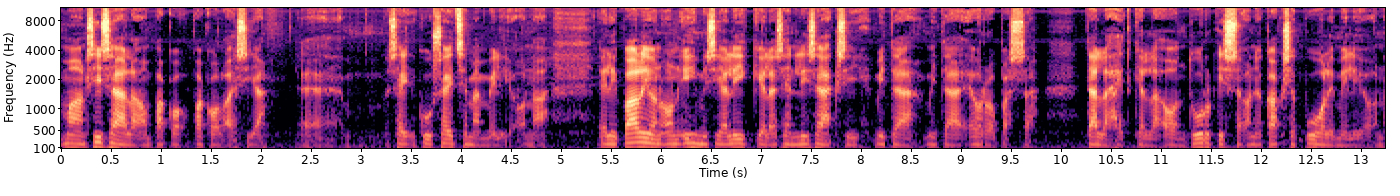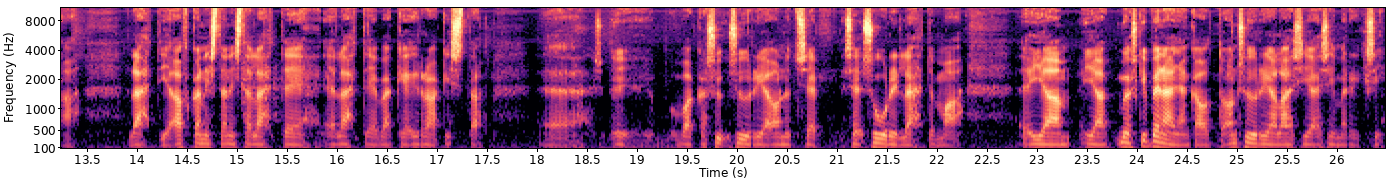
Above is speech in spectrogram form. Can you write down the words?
maan sisällä on pako, pakolaisia 6-7 miljoonaa. Eli paljon on ihmisiä liikkeellä sen lisäksi, mitä, mitä Euroopassa tällä hetkellä on. Turkissa on jo 2,5 miljoonaa lähtiä. Afganistanista lähtee, lähtee väkeä Irakista, vaikka Syyria on nyt se, se suurin lähtömaa. Ja, ja myöskin Venäjän kautta on syyrialaisia esimerkiksi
